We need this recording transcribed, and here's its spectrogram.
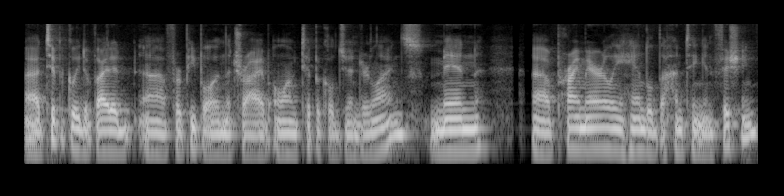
uh, typically divided uh, for people in the tribe along typical gender lines. Men uh, primarily handled the hunting and fishing.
